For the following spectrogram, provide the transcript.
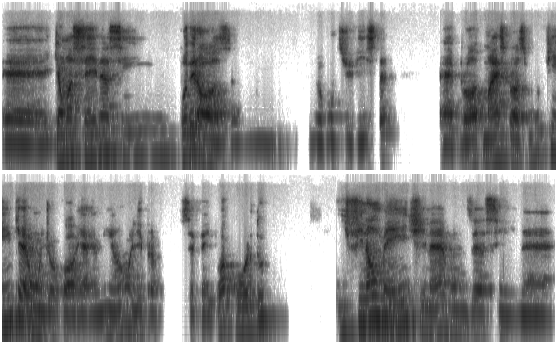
é, que é uma cena assim poderosa, do meu ponto de vista, é, pro, mais próximo do fim, que é onde ocorre a reunião ali para ser feito o acordo, e finalmente, né, vamos dizer assim, né,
